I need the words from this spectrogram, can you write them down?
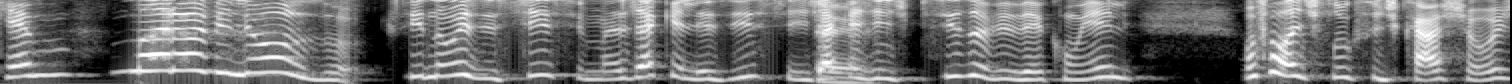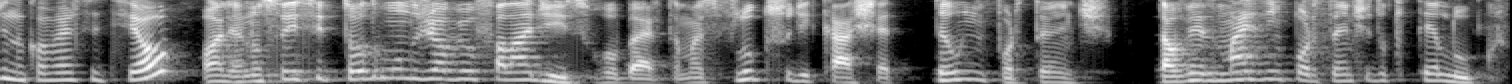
que é maravilhoso. Se não existisse, mas já que ele existe, já É. que a gente precisa viver com ele, vamos falar de fluxo de caixa hoje no Conversa de CEO? Olha, não sei se todo mundo já ouviu falar disso, Roberta, mas fluxo de caixa é tão importante, talvez mais importante do que ter lucro.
